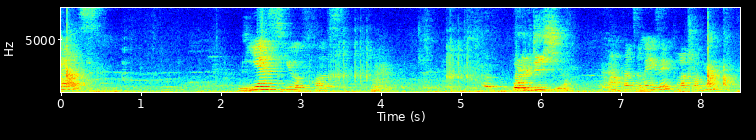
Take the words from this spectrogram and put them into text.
Yes. Yes, you of course. Politician. Oh, that's amazing. Clap for him.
